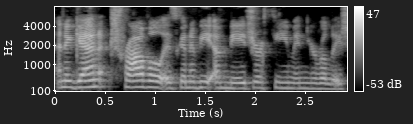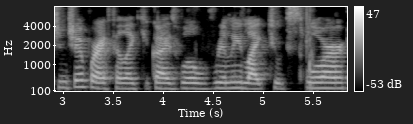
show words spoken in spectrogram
And again, travel is going to be a major theme in your relationship where I feel like you guys will really like to explore,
